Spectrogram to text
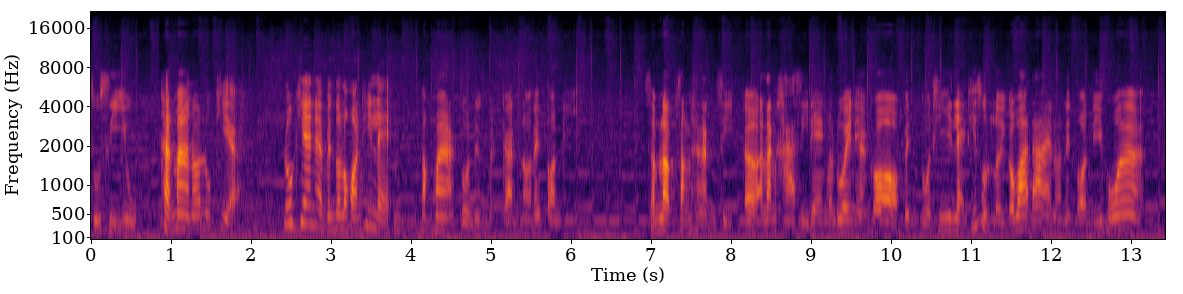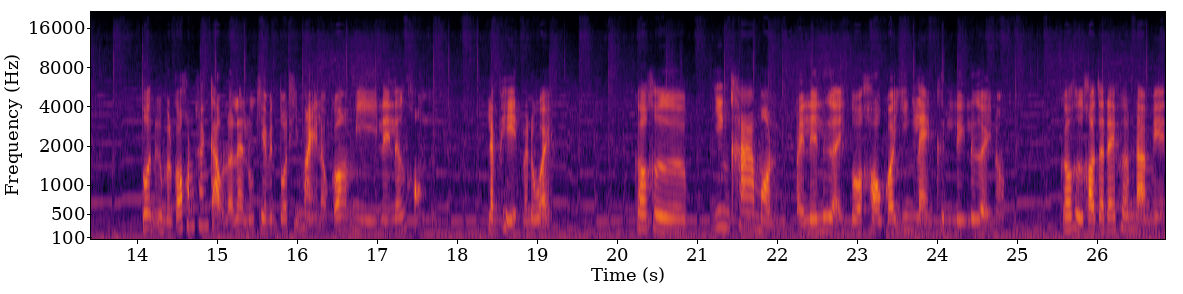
สูสีอยู่ ถัดมาเนาะลูเคีย ลูเคียเนี่ยเป็นตัวละครที่แหลมมากๆตัวหนึ่งเหมือนกันเนาะในตอนนี้สำหรับสังหารสีเอ่อรันคาสีแดงแล้วด้วยเนี่ยก็เป็นตัวที่แรงที่สุดเลยก็ว่าได้เนาะในตอนนี้ เพราะว่าตัวอื่นมันก็ค่อนข้างเก่าแล้วแหละลูเคียเป็นตัวที่ใหม่แล้วก็มีในเรื่องของแลมเพจมาด้วย ก็คือยิ่งฆ่ามอนไปเรื่อยๆ ตัวเขาก็ยิ่งแรงขึ้นเรื่อยๆเนาะก็คือเขาจะได้เพิ่มดาเมจ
